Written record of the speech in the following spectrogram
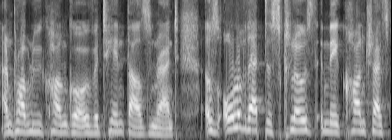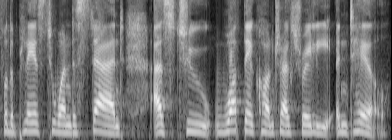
and probably can't go over 10,000 Rand. Is all of that disclosed in their contracts for the players to understand as to what their contracts really entail?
